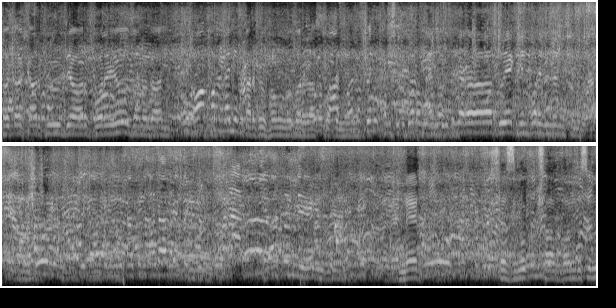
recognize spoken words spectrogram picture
সরকার কারফিউ দেওয়ার পরেও জনগণ কারফিউ ভঙ্গ করে রাজপথে নেমেছে। দু একদিন পরে ফেসবুক সব বন্ধ ছিল।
